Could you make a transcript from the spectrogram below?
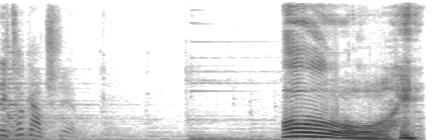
They took out Shiv. Oh.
